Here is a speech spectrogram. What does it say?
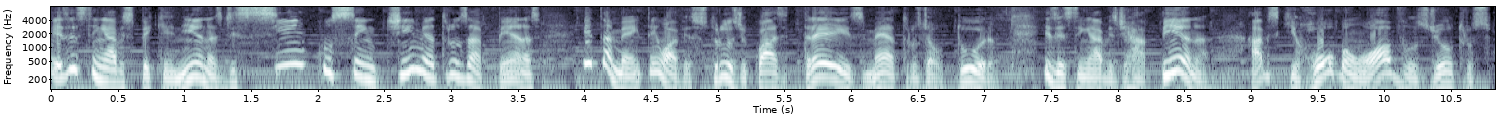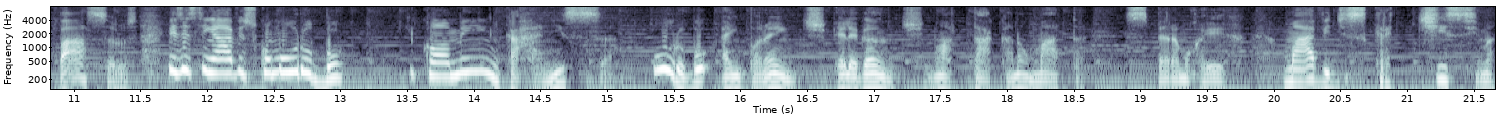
Existem aves pequeninas de 5 centímetros apenas e também tem o avestruz de quase 3 metros de altura. Existem aves de rapina, aves que roubam ovos de outros pássaros. Existem aves como o urubu, que comem carniça. O urubu é imponente, elegante, não ataca, não mata espera morrer. Uma ave discretíssima.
